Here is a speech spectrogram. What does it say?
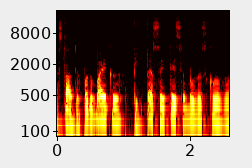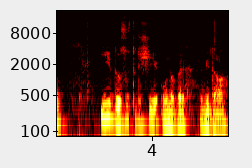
Ставте вподобайку, підписуйтесь обов'язково. І до зустрічі у нових відео.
